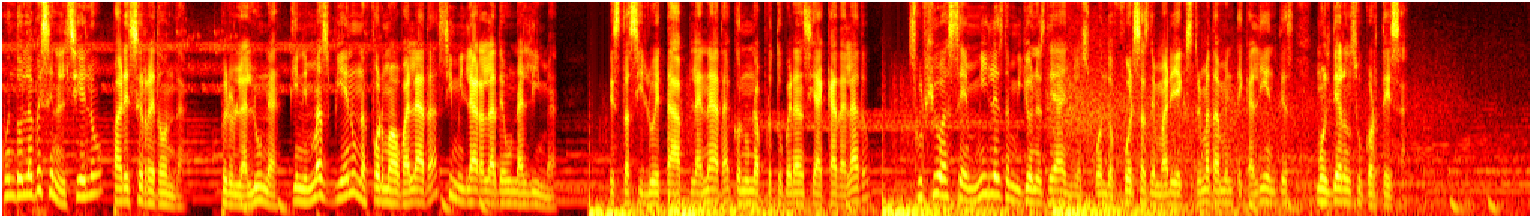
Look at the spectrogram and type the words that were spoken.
Cuando la ves en el cielo, parece redonda, pero la luna tiene más bien una forma ovalada similar a la de una lima. Esta silueta aplanada con una protuberancia a cada lado surgió hace miles de millones de años cuando fuerzas de marea extremadamente calientes moldearon su corteza.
